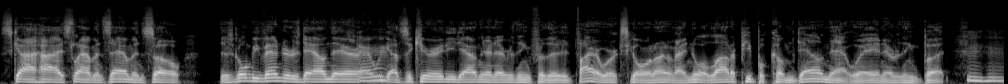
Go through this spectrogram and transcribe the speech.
Sky High, Slammin' Salmon. So there's going to be vendors down there. and We got security down there and everything for the fireworks going on. And I know a lot of people come down that way and everything, but Mm-hmm.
